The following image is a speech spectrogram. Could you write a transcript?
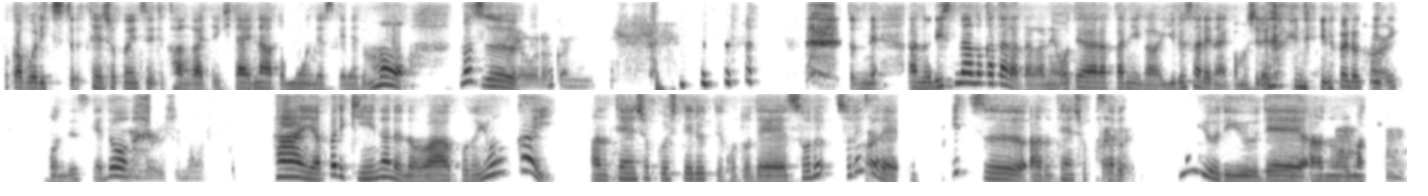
深掘りつつ、転職について考えていきたいなと思うんですけれども、まず、柔らかに。ちょっとね、あの、リスナーの方々がね、お手柔らかにが許されないかもしれないんで、いろいろ聞いていきたい。と思うんですけど、お願いします。はい、やっぱり気になるのは、この4回、あの、転職してるってことで、それ、それぞれ、い。つ、あの、転職されはいて、どういう理由で、あの、うんま、うん。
